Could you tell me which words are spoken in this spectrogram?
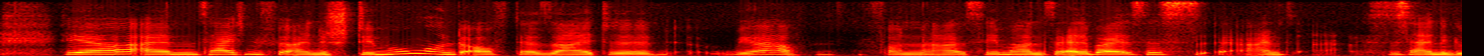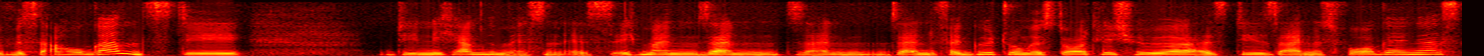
her ein Zeichen für eine Stimmung und auf der Seite ja, von Seemann selber ist es, ein, es ist eine gewisse Arroganz, die, die nicht angemessen ist. Ich meine, sein, sein, seine Vergütung ist deutlich höher als die seines Vorgängers.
